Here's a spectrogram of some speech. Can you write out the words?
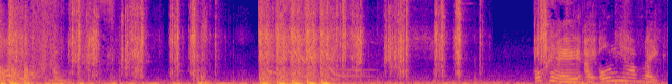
love explosions. Okay, I only have like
